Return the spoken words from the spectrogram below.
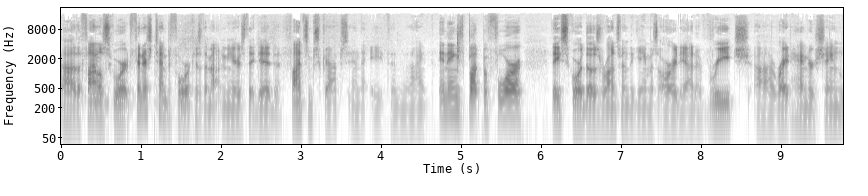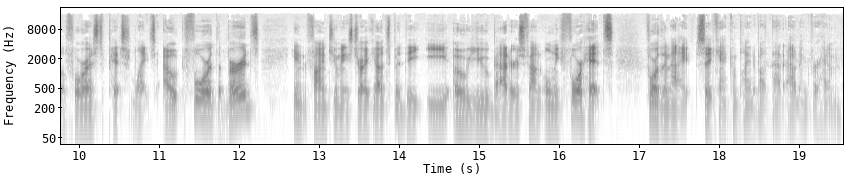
Uh, the final score it finished 10 to 4 because the Mountaineers they did find some scraps in the eighth and the ninth innings, but before they scored those runs when the game was already out of reach. Uh, right-hander Shane LaForest pitched lights out for the Birds. He didn't find too many strikeouts, but the EOU batters found only four hits for the night, so you can't complain about that outing for him.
